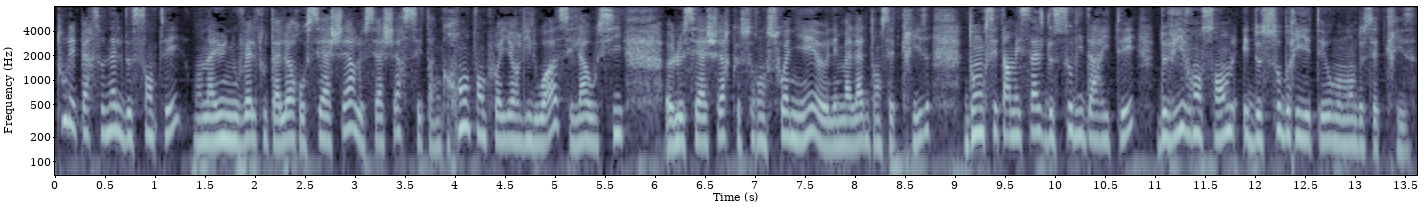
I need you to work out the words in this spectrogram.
tous les personnels de santé. On a eu une nouvelle tout à l'heure au CHR. Le CHR, c'est un grand employeur lillois. C'est là aussi le CHR que seront soignés les malades dans cette crise. Donc c'est un message de solidarité, de vivre ensemble et de sobriété au moment de cette crise.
